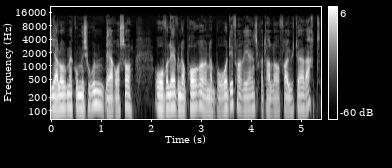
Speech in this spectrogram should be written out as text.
dialog med kommisjonen. Der også overlevende og pårørende både fra regjeringskvartalet og fra Utøya har vært.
